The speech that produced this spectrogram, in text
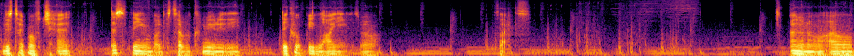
This type of chat, that's the thing about this type of community. They could be lying as well. Flex. I don't know, I'll...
